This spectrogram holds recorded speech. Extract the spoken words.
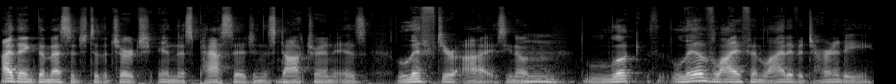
i think the message to the church in this passage in this doctrine is lift your eyes you know Mm. look live life in light of eternity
